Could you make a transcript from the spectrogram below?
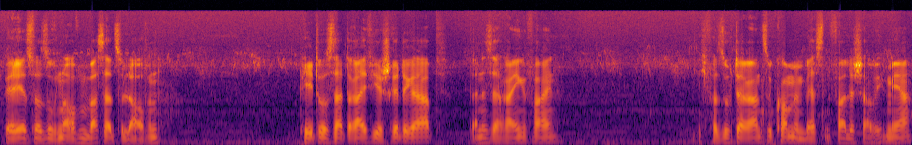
Ich werde jetzt versuchen, auf dem Wasser zu laufen. Petrus hat drei, vier Schritte gehabt, dann ist er reingefallen. Ich versuche da ranzukommen, im besten Falle schaffe ich mehr.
